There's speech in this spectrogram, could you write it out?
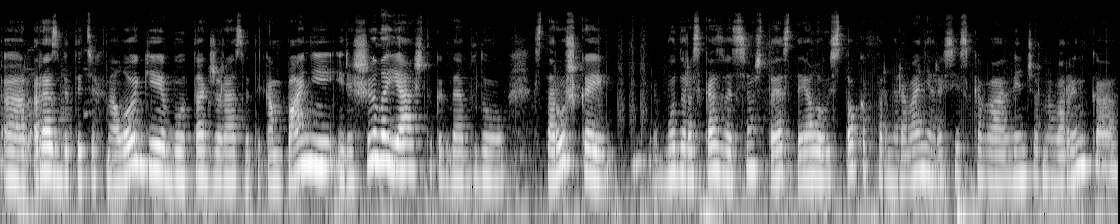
э, развиты технологии, будут также развиты компании. И решила я, что когда я буду старушкой, буду рассказывать всем, что я стояла у истоков формирования российского венчурного рынка,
